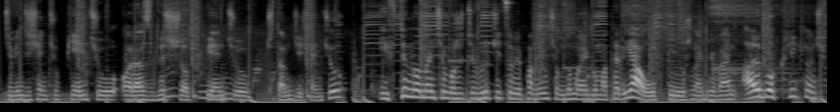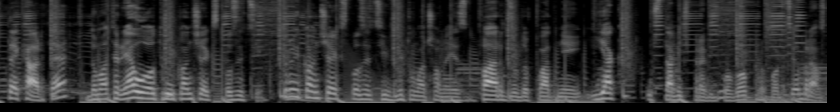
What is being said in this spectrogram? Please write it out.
95 oraz wyższy od 5 czy tam 10 i w tym momencie możecie wrócić sobie pamięcią do mojego materiału, który już nagrywałem, albo kliknąć w tę kartę do materiału o trójkącie ekspozycji. W trójkącie ekspozycji wytłumaczone jest bardzo dokładniej, jak ustawić prawidłowo proporcje obrazu.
